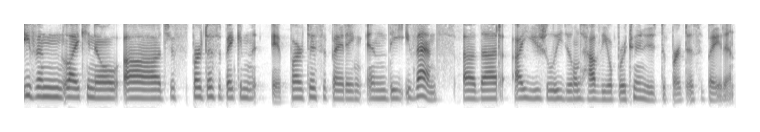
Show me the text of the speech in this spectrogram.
even like you know, uh, just participating participating in the events uh, that I usually don't have the opportunity to participate in.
